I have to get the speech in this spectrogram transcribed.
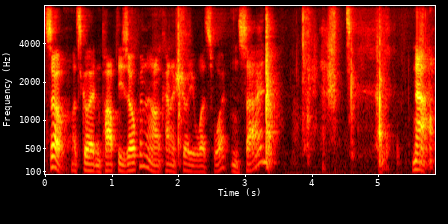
so let's go ahead and pop these open, and I'll kind of show you what's what inside. Now,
